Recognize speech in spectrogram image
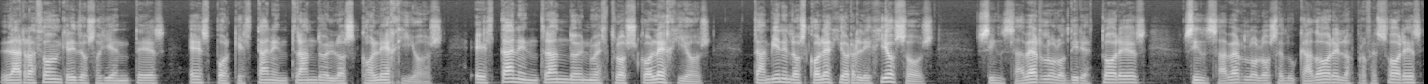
la razón, queridos oyentes, es porque están entrando en los colegios, están entrando en nuestros colegios, también en los colegios religiosos. Sin saberlo, los directores sin saberlo los educadores, los profesores,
